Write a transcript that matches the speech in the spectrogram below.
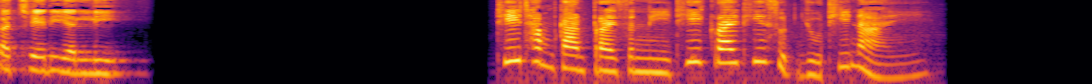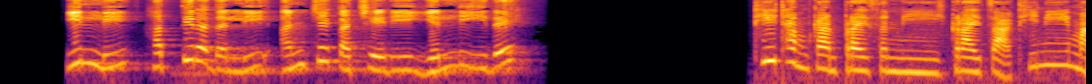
ಕಚೇರಿಯಲ್ಲಿ ที่ทำการไปรษณีย์ที่ใกล้ที่สุดอยู่ที่ไหน ಇಲ್ಲಿ ಹತ್ತಿರದಲ್ಲಿ ಅಂಚೆ ಕಚೇರಿ ಎಲ್ಲಿ ಇದೆ ที่ทำการไปรษณีย์ไกลจากที่นี่ไหม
